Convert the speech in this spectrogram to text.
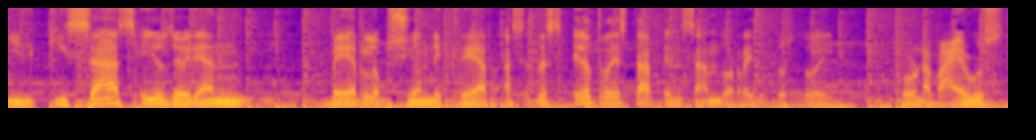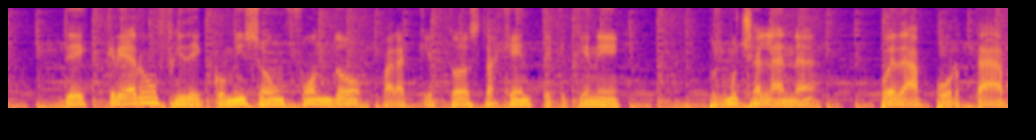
y quizás ellos deberían ver la opción de crear. El otro día estaba pensando a raíz de todo esto del coronavirus de crear un fideicomiso, un fondo para que toda esta gente que tiene pues mucha lana pueda aportar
